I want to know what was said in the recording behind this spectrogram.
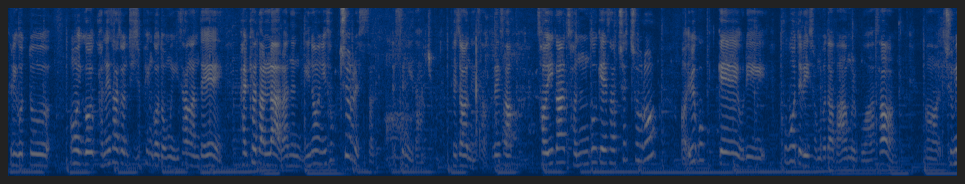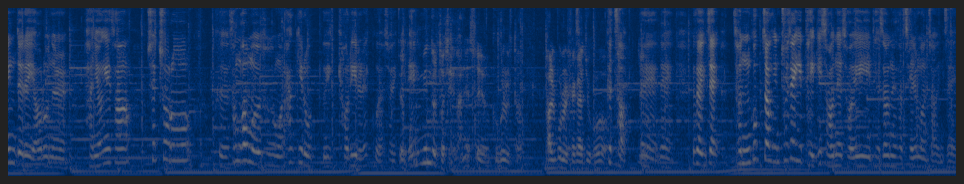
그리고 또 어, 이거 관내사전 뒤집힌 거 너무 이상한데 밝혀달라라는 민원이 속출을 했어, 했습니다. 그렇죠. 대전에서. 그래서 저희가 전국에서 최초로 어, 7개 우리 후보들이 전부 다 마음을 모아서 어, 주민들의 여론을 반영해서 최초로 그 선거모 소송을 하기로 의- 결의를 했고요, 그 저희끼리. 국민들도 대단했어요. 그걸 다 발굴을 해가지고 그쵸. 예. 네, 네. 그래서 이제 전국적인 투쟁이 되기 전에 저희 대전에서 제일 먼저 이제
